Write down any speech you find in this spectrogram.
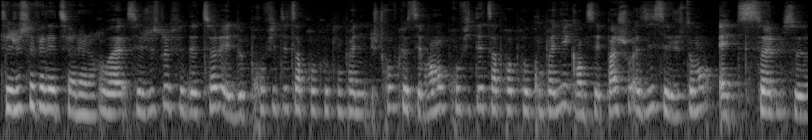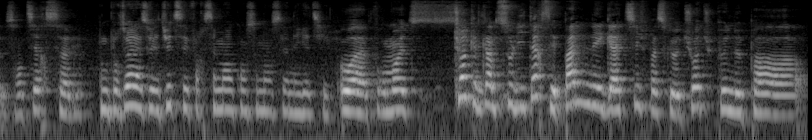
C'est juste le fait d'être seule alors. Ouais, c'est juste le fait d'être seul et de profiter de sa propre compagnie. Je trouve que c'est vraiment profiter de sa propre compagnie et quand c'est pas choisi, c'est justement être seul, se sentir seul. Donc pour toi, la solitude, c'est forcément en consonance négative. Ouais, pour moi, être... tu vois, quelqu'un de solitaire, c'est pas négatif parce que tu vois, tu peux ne pas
